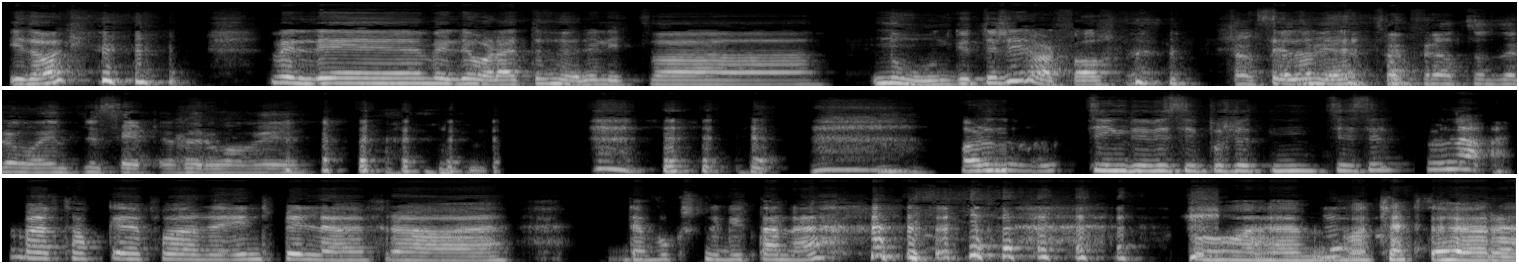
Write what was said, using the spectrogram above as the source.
i dag. veldig veldig ålreit å høre litt hva noen gutter sier, i hvert fall. Takk for, det, takk for at dere var interessert i å høre hva vi Har du noen ting du vil si på slutten, Sissel? Nei, bare takke for innspillet fra de voksne guttene. og um, det var kjekt å høre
